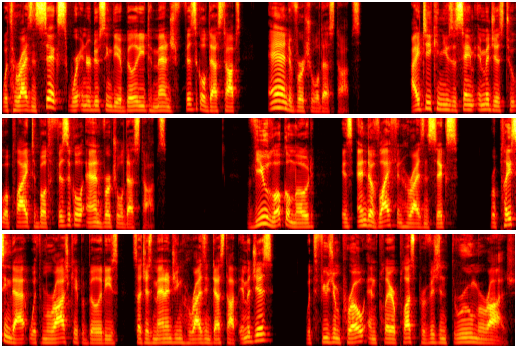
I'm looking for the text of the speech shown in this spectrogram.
With Horizon 6, we're introducing the ability to manage physical desktops and virtual desktops. IT can use the same images to apply to both physical and virtual desktops. View local mode is end of life in Horizon 6, replacing that with Mirage capabilities such as managing Horizon desktop images with Fusion Pro and Player Plus provisioned through Mirage.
